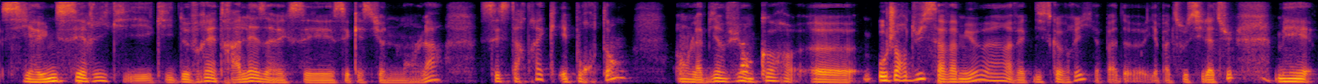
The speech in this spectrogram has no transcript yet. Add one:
s'il y a une série qui, qui devrait être à l'aise avec ces, ces questionnements-là, c'est Star Trek. Et pourtant, on l'a bien vu encore. Euh, Aujourd'hui, ça va mieux hein, avec Discovery. Il n'y a pas de, il a pas de souci là-dessus. Mais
